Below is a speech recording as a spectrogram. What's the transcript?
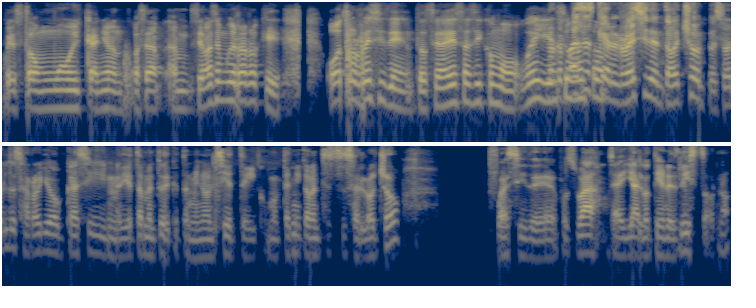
pues está muy cañón. O sea, se me hace muy raro que otro Resident, o sea, es así como, güey. Lo que pasa es que el Resident 8 empezó el desarrollo casi inmediatamente de que terminó el 7 y como técnicamente este es el 8, fue así de, pues va, o sea, ya lo tienes listo, ¿no?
